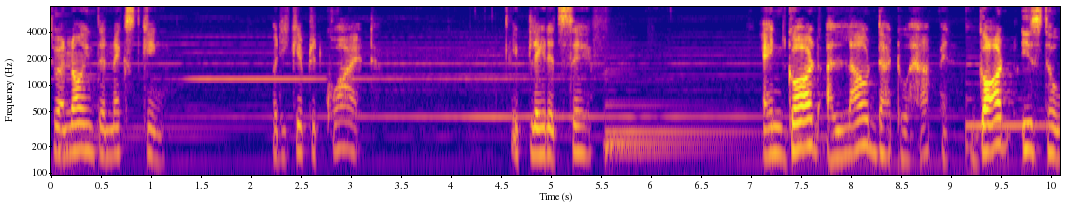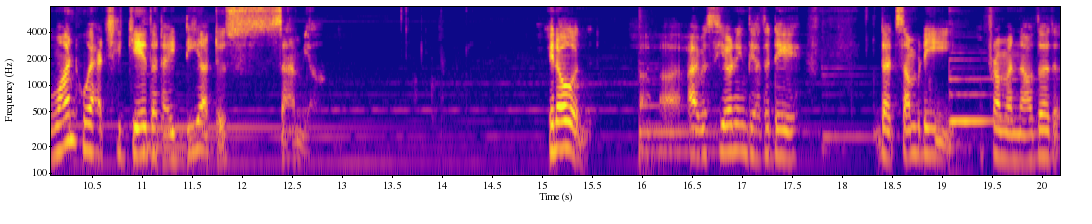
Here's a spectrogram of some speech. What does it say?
to anoint the next king but he kept it quiet. He played it safe. And God allowed that to happen. God is the one who actually gave that idea to Samuel. You know, uh, I was hearing the other day that somebody from another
